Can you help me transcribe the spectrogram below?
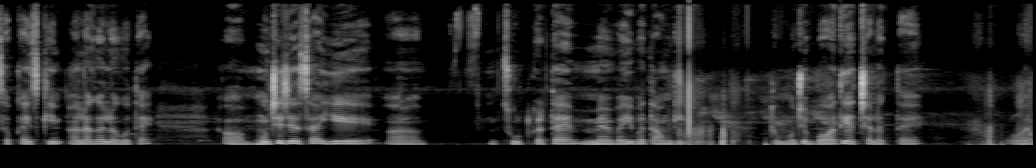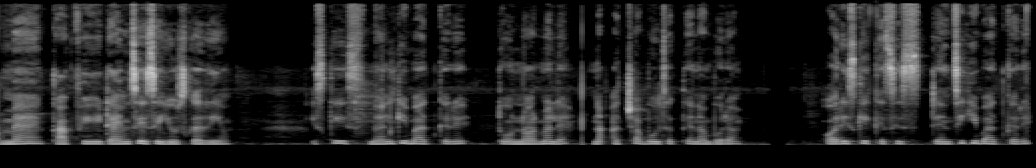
सबका स्किन अलग अलग होता है। आ, मुझे जैसा ये आ, सूट करता है मैं वही बताऊँगी। तो मुझे बहुत ही अच्छा लगता है और मैं काफ़ी टाइम से इसे यूज़ कर रही हूँ। इसके स्मेल की बात करें तो नॉर्मल है, ना अच्छा बोल सकते हैं, ना बुरा। और इसकी कंसिस्टेंसी की बात करें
